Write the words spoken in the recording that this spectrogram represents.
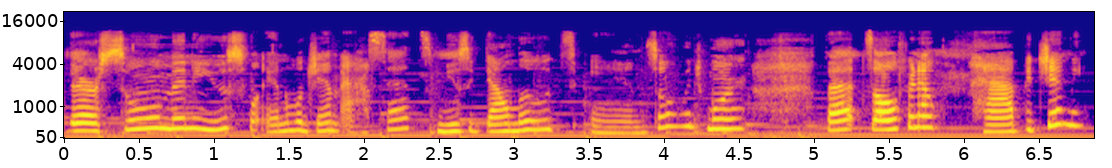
There are so many useful Animal Jam assets, music downloads, and so much more. That's all for now. Happy jamming!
